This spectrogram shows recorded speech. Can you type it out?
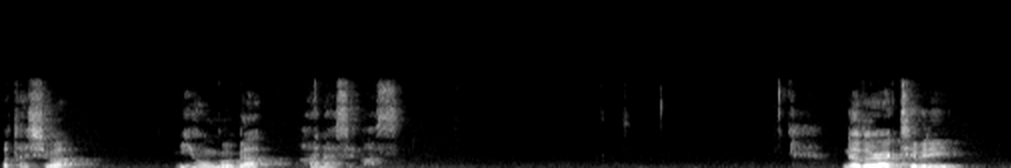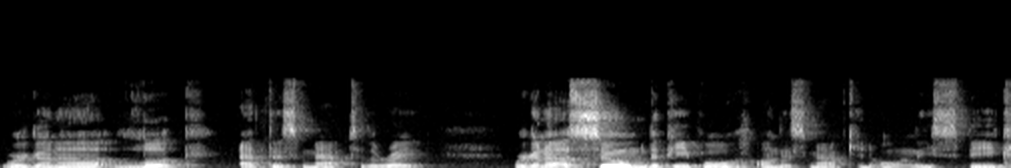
私は日本語が話せます。Another activity, we're gonna look at this map to the right. We're gonna assume the people on this map can only speak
